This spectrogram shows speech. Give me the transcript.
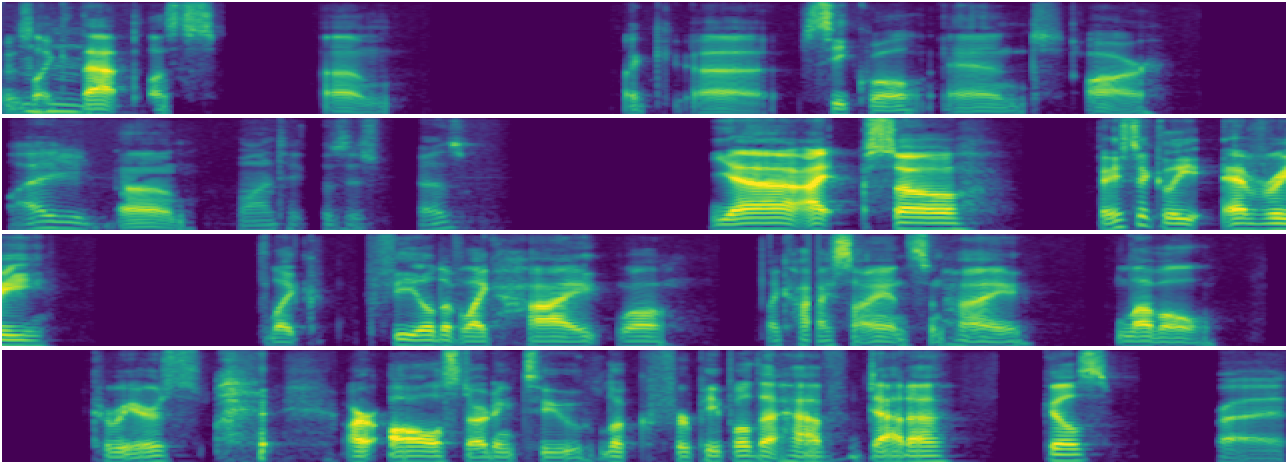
it was Mhm. like that plus um like uh sql and r Why do you um want to take those? Just because? Yeah, I so basically every like field of like high, well, like high science and high level careers are all starting to look for people that have data skills. Right.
